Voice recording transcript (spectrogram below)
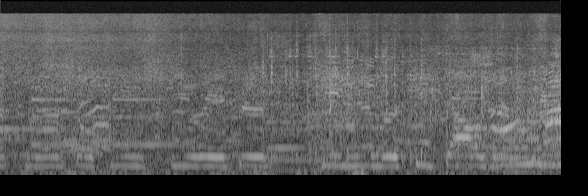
XNSLP, Ski Racer, team member 2000.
